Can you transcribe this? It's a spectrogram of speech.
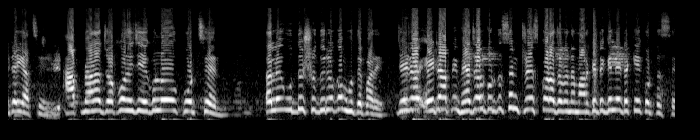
এটাই আছে। আপনারা যখন এই যে এগুলো করছেন তাহলে উদ্দেশ্য দুই রকম হতে পারে। যেটা, এটা আপনি ভেজাল করতেছেন ট্রেস করা যাবে না মার্কেটে গেলে এটা কে করতেছে?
